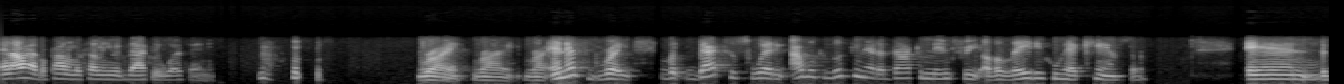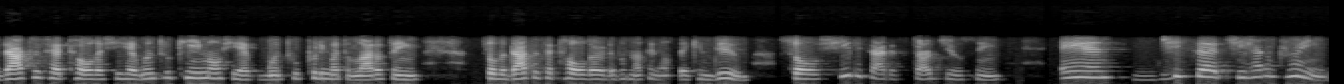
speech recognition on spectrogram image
and I don't have a problem with telling you exactly what's in it. Right, right, right. And that's great. But back to sweating, I was looking at a documentary of a lady who had cancer. And Mhm. the doctors had told her she had went through chemo, she had went through pretty much a lot of things. So the doctors had told her there was nothing else they can do. So she decided to start juicing and she said she had a dream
